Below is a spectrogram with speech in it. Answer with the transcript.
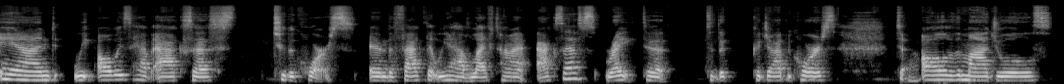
and we always have access to the course. And the fact that we have lifetime access, right, to, to the Kajabi course, to all of the modules.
